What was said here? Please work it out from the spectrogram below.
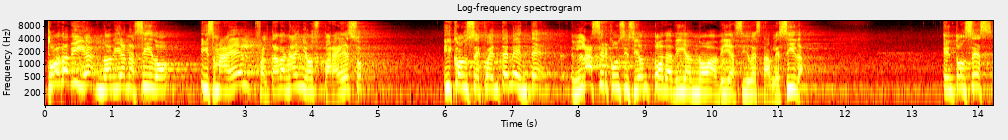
todavía no había nacido Ismael, faltaban años para eso, y consecuentemente la circuncisión todavía no había sido establecida. Entonces,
